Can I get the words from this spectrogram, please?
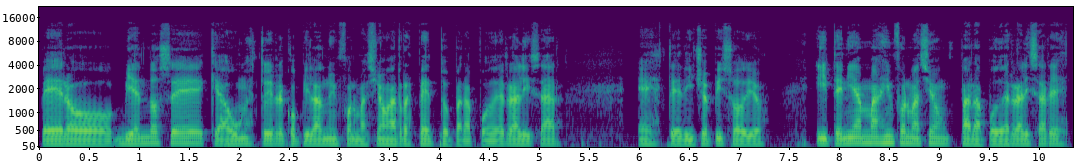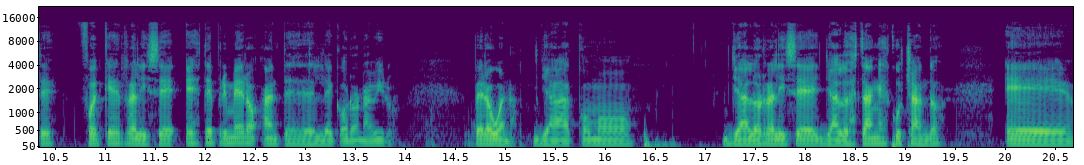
pero viéndose que aún estoy recopilando información al respecto para poder realizar este dicho episodio y tenía más información para poder realizar este, fue que realicé este primero antes del de coronavirus. Pero bueno, ya como ya lo realicé, ya lo están escuchando, eh,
